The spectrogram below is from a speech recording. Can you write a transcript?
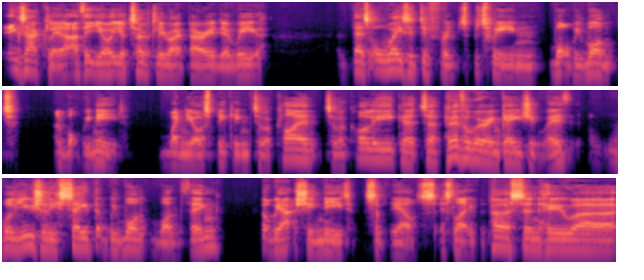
Exactly. I think you're you're totally right, Barry. We there's always a difference between what we want and what we need. When you're speaking to a client, to a colleague, uh, to whoever we're engaging with, we'll usually say that we want one thing, but we actually need something else. It's like the person who uh,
